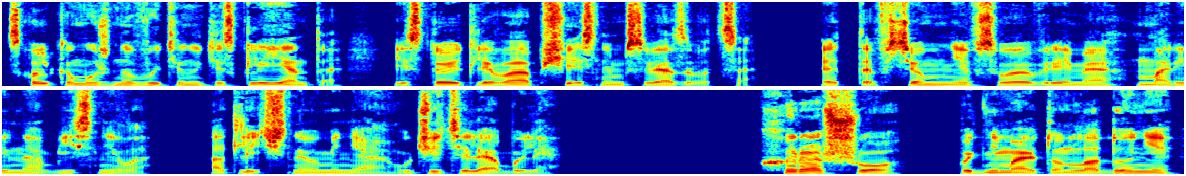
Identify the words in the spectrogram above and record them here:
сколько можно вытянуть из клиента и стоит ли вообще с ним связываться. Это все мне в свое время Марина объяснила. Отличные у меня учителя были. «Хорошо», — поднимает он ладони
